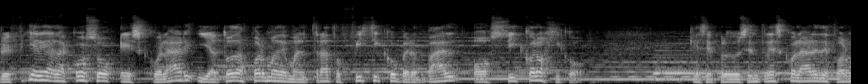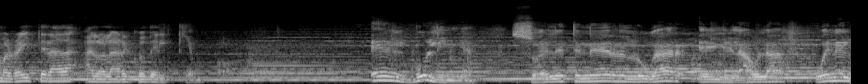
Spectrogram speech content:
refiere al acoso escolar y a toda forma de maltrato físico, verbal o psicológico que se produce entre escolares de forma reiterada a lo largo del tiempo. El bullying suele tener lugar en el aula o en el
